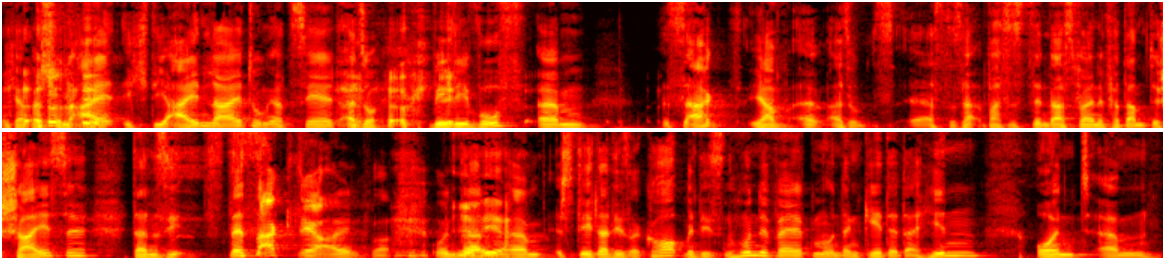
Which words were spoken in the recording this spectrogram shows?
ich habe ja schon ein, ich die Einleitung erzählt. Also Willy Wuff ähm, sagt, ja, äh, also Sa- was ist denn das für eine verdammte Scheiße? Dann sie, das sagt er einfach. Und Ja, dann ja. Ähm, steht da dieser Korb mit diesen Hundewelpen und dann geht er dahin und ähm,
